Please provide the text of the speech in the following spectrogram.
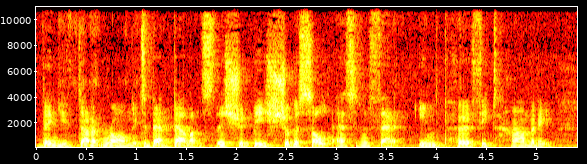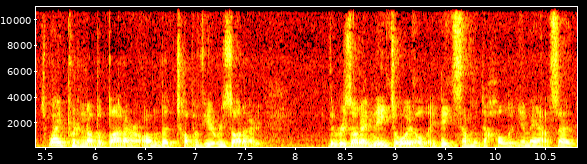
then you've done it wrong. It's about balance. There should be sugar, salt, acid, and fat in perfect harmony. That's why you put a knob of butter on the top of your risotto. The risotto needs oil, it needs something to hold in your mouth. So,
